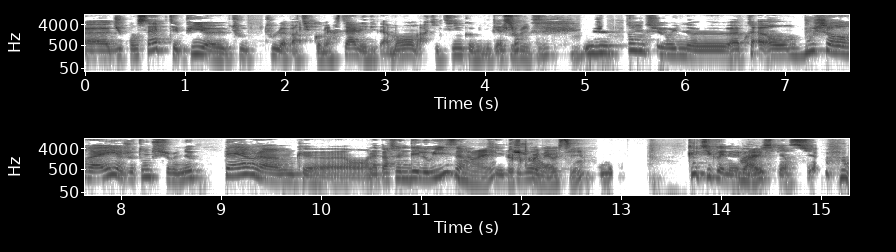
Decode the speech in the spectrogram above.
euh, du concept et puis euh, toute tout la partie commerciale évidemment, marketing, communication. Et je tombe sur une euh, après en bouche à oreille, je tombe sur une perle donc la personne d'Héloïse que je connais aussi. Que tu connais, bah oui, bien sûr.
